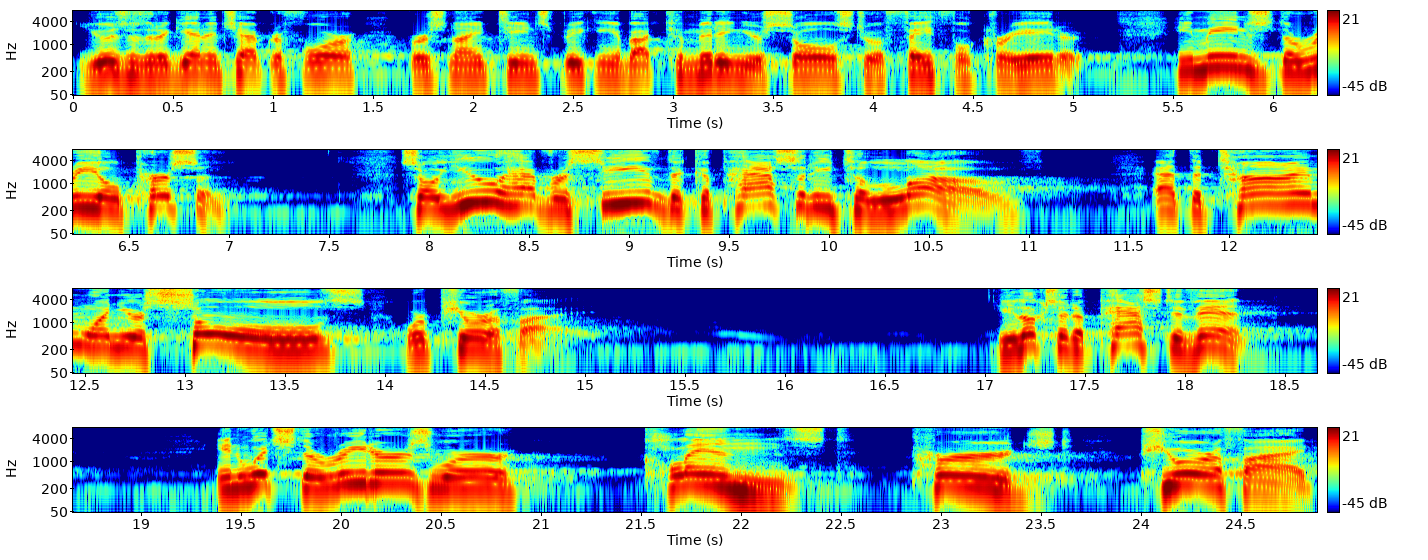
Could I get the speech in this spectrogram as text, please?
He uses it again in chapter 4 verse 19 speaking about committing your souls to a faithful creator. He means the real person. So you have received the capacity to love at the time when your souls were purified. He looks at a past event in which the readers were cleansed, purged, purified,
